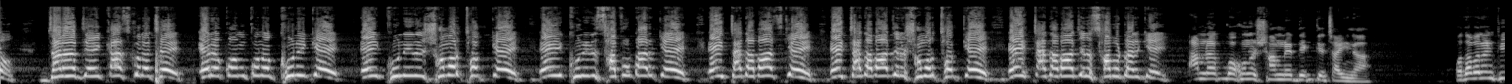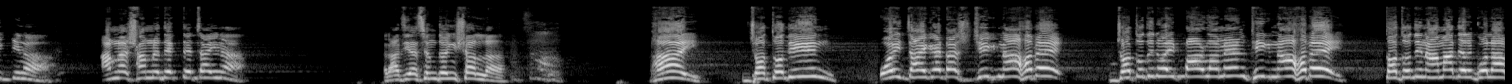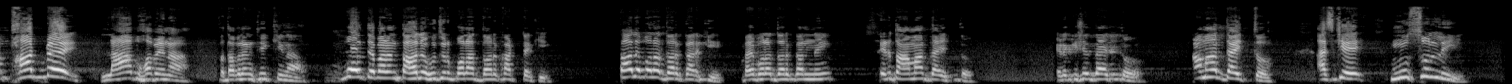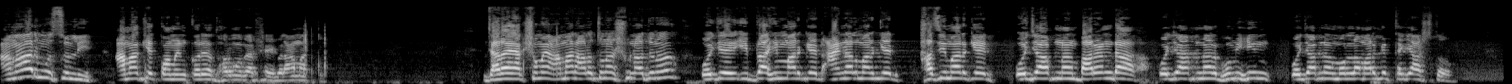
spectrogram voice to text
যারা যেই কাজ করেছে, এরকম কোন খুনিকে, এই খুনির সমর্থককে, এই খুনির সাপোর্টারকে এই চাঁদাবাজকে, এই চাঁদাবাজের সমর্থককে, এই চাঁদাবাজের সাপোর্টারকে আমরা কখনো সামনে দেখতে চাই না। কথা বলেন ঠিক কিনা? আমরা সামনে দেখতে চাই না। রাজি আছেন তো ইনশাল্লাহ ভাই, যতদিন ওই জায়গাটা ঠিক না হবে যতদিন ওই পার্লামেন্ট ঠিক না হবে, ততদিন আমাদের গোলা ফাটবে, লাভ হবে না। কথা বলেন ঠিক কিনা? বলতে পারেন, তাহলে হুজুর বলার দরকারটা কি? তাহলে বলার দরকার কি? ভাই, বলার দরকার নেই। এটা তো আমার দায়িত্ব। এটা কিসের দায়িত্ব? আমার দায়িত্ব। আজকে মুসল্লি, আমার মুসল্লি আমাকে কমেন্ট করে ধর্ম ব্যবসায়ী বলে, আমাকে। যারা একসময় আমার আলোচনা শোনার জন্য ওই যে Ibrahim market, Aynal market, Haji market ওই যে আপনার বারান্দা, ওই যে আপনার ভূমিহীন, ওই যে আপনার মোল্লা মার্কেট থেকে আসতো।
